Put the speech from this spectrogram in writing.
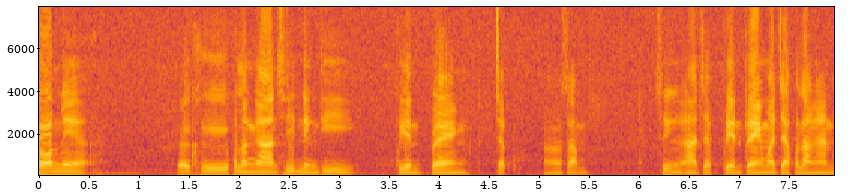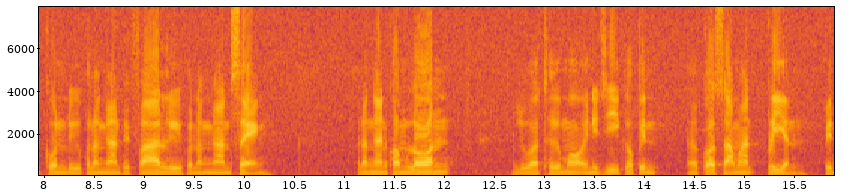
ร้อนเนี่ย ก็คือพลังงานชนิดหนึ่งที่เปลี่ยนแปลงจากสามซึ่งอาจจะเปลี่ยนแปลงมาจากพลังงานกล หรือพลังงานไฟฟ้า หรือพลังงานแสง พลังงานความร้อน หรือว่า thermal energy ก็เป็นก็สามารถเปลี่ยนเป็น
